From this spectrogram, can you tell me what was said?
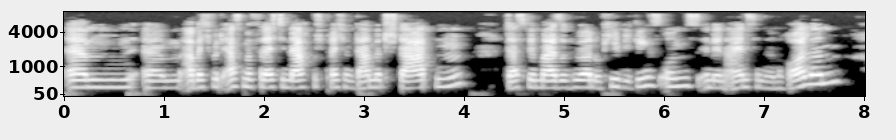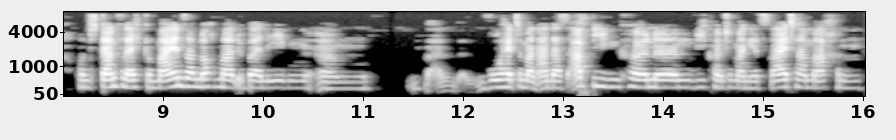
Ähm, ähm, aber ich würde erstmal vielleicht die Nachbesprechung damit starten, dass wir mal so hören, okay, wie ging es uns in den einzelnen Rollen und dann vielleicht gemeinsam nochmal überlegen, ähm, wo hätte man anders abbiegen können, wie könnte man jetzt weitermachen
